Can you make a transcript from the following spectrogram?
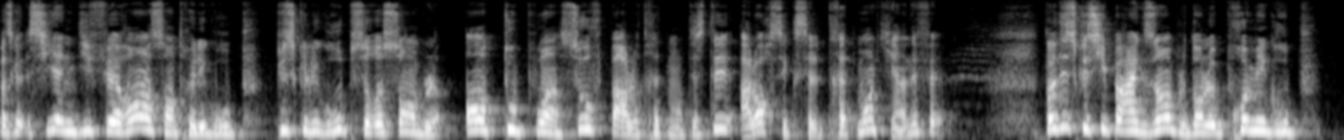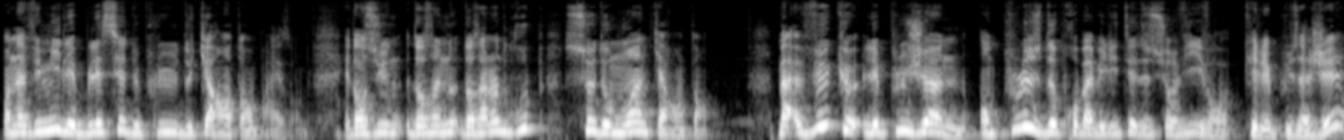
Parce que s'il y a une différence entre les groupes, puisque les groupes se ressemblent en tout point sauf par le traitement testé, alors c'est que c'est le traitement qui a un effet. Tandis que si par exemple dans le premier groupe, on avait mis les blessés de plus de 40 ans par exemple, et dans, un, autre groupe, ceux de moins de 40 ans, bah, vu que les plus jeunes ont plus de probabilités de survivre que les plus âgés,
